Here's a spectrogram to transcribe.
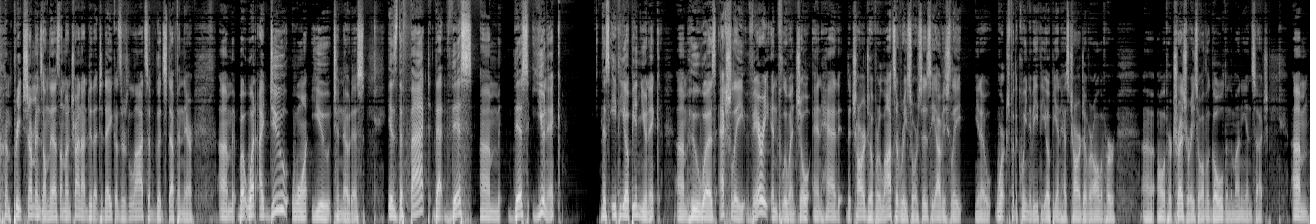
preached sermons on this. I'm going to try not to do that today because there's lots of good stuff in there. Um, but what I do want you to notice is the fact that this um, this eunuch, this Ethiopian eunuch, um, who was actually very influential and had the charge over lots of resources. He obviously, you know, works for the Queen of Ethiopia and has charge over all of her uh, all of her treasury, so all the gold and the money and such. Um,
